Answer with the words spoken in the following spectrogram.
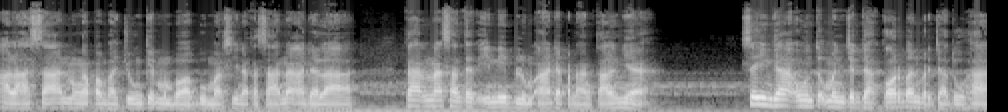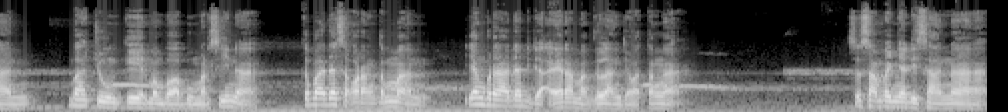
Alasan mengapa Mbah Cungkir membawa Bu Marsina ke sana adalah karena santet ini belum ada penangkalnya. Sehingga untuk mencegah korban berjatuhan, Mbah Cungkir membawa Bu Marsina kepada seorang teman yang berada di daerah Magelang, Jawa Tengah. Sesampainya di sana,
